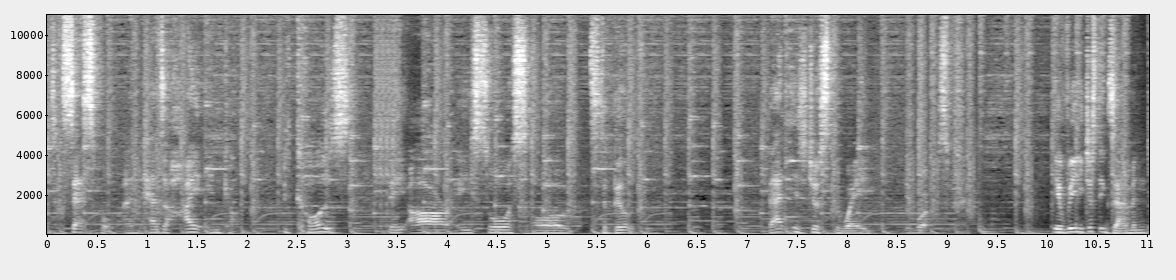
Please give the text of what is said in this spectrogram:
successful, and has a higher income because they are a source of stability. That is just the way it works. If we just examine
